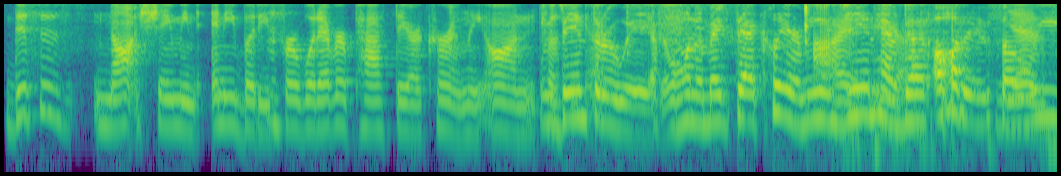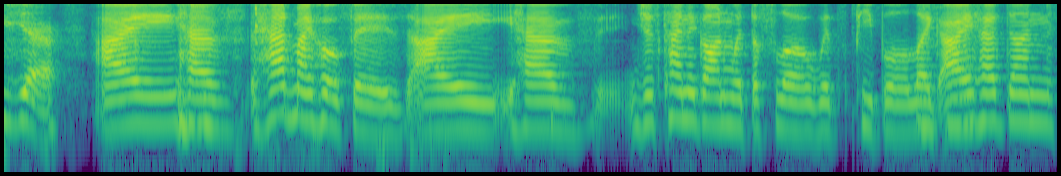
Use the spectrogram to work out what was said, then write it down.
this is not shaming anybody mm. for whatever path they are currently on. Trust We've been me, through I, it. I want to make that clear. Me and I, Jen have yeah. done all this, so yes. we yeah. I have had my hoe phase. I have just kind of gone with the flow with people. Like mm-hmm. I have done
